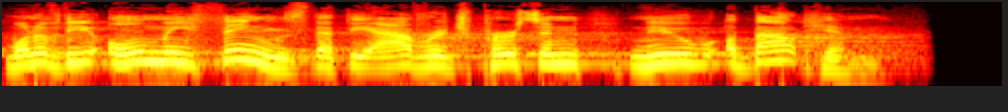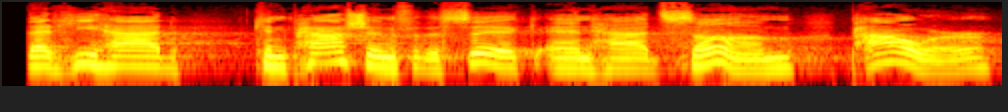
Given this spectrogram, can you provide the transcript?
one of the only things that the average person knew about him that he had compassion for the sick and had some power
